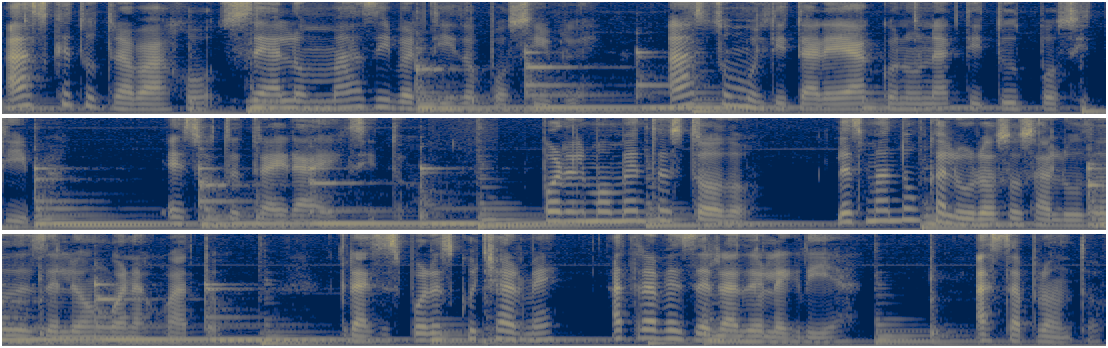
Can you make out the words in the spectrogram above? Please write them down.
Haz que tu trabajo sea lo más divertido posible. Haz tu multitarea con una actitud positiva. Eso te traerá éxito. Por el momento es todo. Les mando un caluroso saludo desde León, Guanajuato. Gracias por escucharme a través de Radio Alegría. Hasta pronto.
